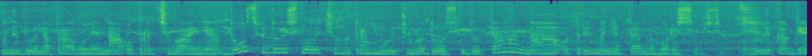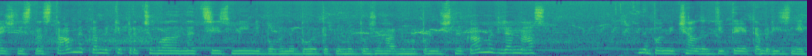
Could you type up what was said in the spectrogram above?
Вони були направлені на опрацювання досвіду існуючого травмуючого досвіду та на отримання певного ресурсу. Велика вдячність наставникам, які працювали на цій зміні, бо вони були такими дуже гарними помічниками для нас. Вони помічали в дітей там різні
